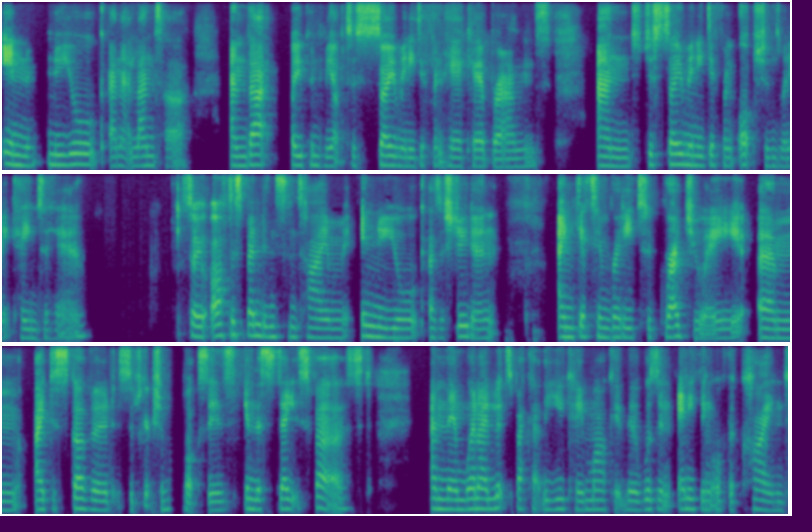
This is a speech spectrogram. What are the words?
in New York and Atlanta, and that opened me up to so many different hair care brands and just so many different options when it came to hair. So after spending some time in New York as a student and getting ready to graduate, um, I discovered subscription boxes in the States first and then when I looked back at the UK market, there wasn't anything of the kind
